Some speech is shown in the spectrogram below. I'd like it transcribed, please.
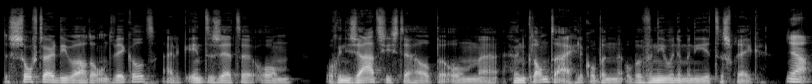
de software die we hadden ontwikkeld, eigenlijk in te zetten om organisaties te helpen om uh, hun klanten eigenlijk op een, op een vernieuwende manier te spreken. Ja,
